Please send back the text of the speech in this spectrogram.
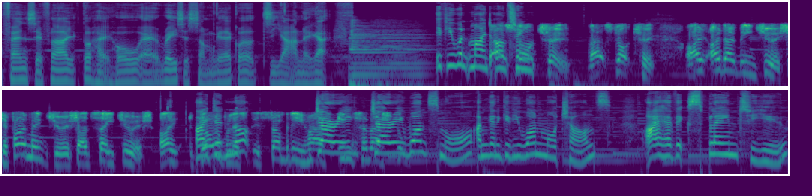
offensive 啦，亦都係好誒 racism 嘅一個字眼嚟嘅。If you wouldn't mind answering, that's not true. That's not true. I I don't mean Jewish. If I meant Jewish, I'd say Jewish. I I did n o i t is somebody who international. Jerry Jerry. Once more, I'm going to give you one more chance. I have explained to you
